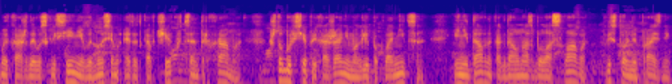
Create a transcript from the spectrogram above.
Мы каждое воскресенье выносим этот ковчег в центр храма, чтобы все прихожане могли поклониться. И недавно, когда у нас была слава, престольный праздник,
